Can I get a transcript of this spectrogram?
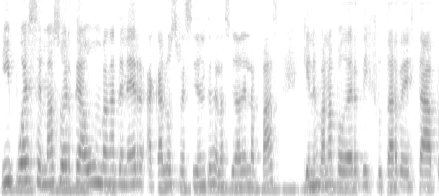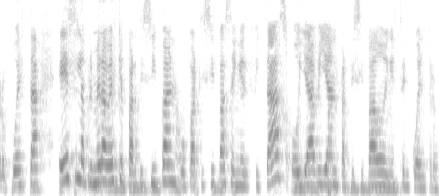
y pues más suerte aún van a tener acá los residentes de la ciudad de La Paz, quienes van a poder disfrutar de esta propuesta. ¿Es la primera vez que participan o participas en el FITAS o ya habían participado en este encuentro?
